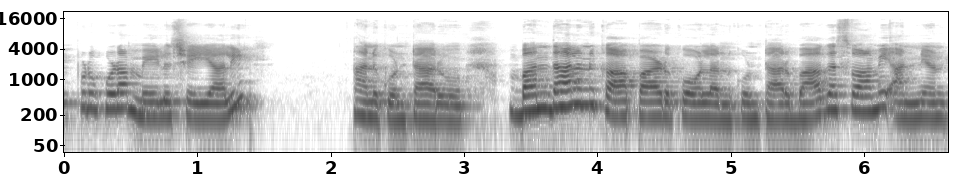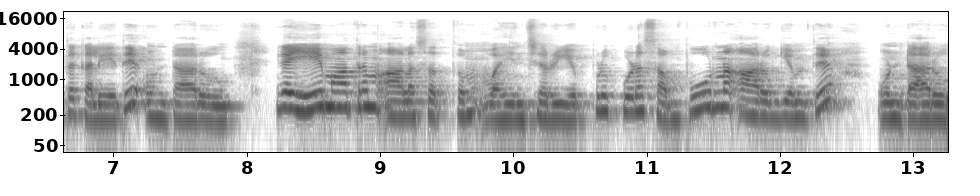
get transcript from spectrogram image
ఎప్పుడు కూడా మేలు చేయాలి. అనుకుంటారు. బంధాలను కాపాడుకోవాలనుకుంటారు. భాగస్వామి అన్యంత కలిగితే ఉంటారు. ఇక ఏమాత్రం ఆలసత్వం వహించరు. ఎప్పుడు కూడా సంపూర్ణ ఆరోగ్యంతో ఉంటారు.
